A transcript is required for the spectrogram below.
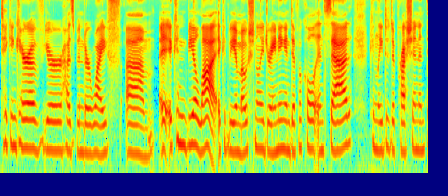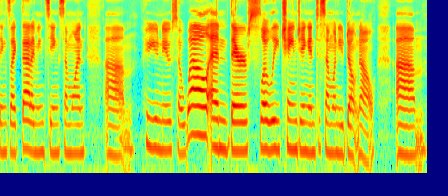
taking care of your husband or wife, um, it, it, can be a lot. It can be emotionally draining and difficult and sad. Can lead to depression and things like that. I mean, seeing someone. Um, who you knew so well and they're slowly changing into someone you don't know. Um,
